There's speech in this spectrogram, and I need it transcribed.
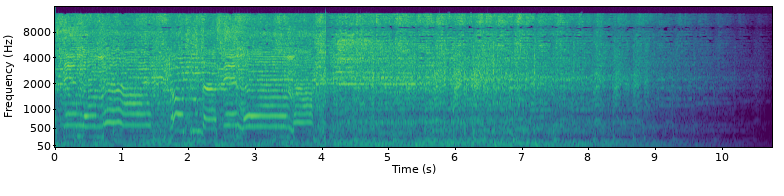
nothing on mine. Nothing on.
